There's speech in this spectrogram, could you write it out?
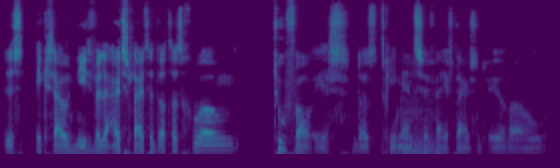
Dus ik zou niet willen uitsluiten dat het gewoon toeval is. Dat drie mensen Mhm. 5000 euro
